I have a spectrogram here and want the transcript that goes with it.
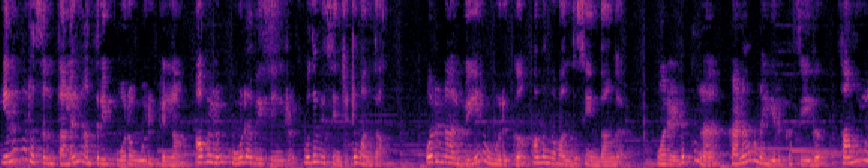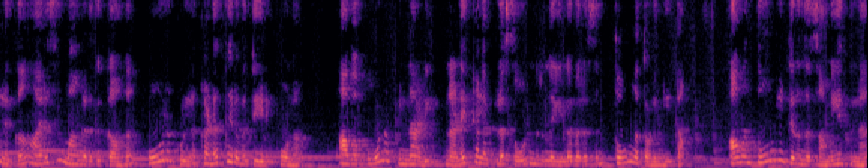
இளவரசன் தல யாத்திரை போற ஊருக்கெல்லாம் அவளும் கூடவே சென்று உதவி செஞ்சுட்டு வந்தான். ஒரு நாள் வேற ஊருக்கு அவங்க வந்து சேர்ந்தாங்க. ஒரு இடத்துல கணவனை இருக்க செய்து சமையலுக்கு அரிசி வாங்குறதுக்காக ஊருக்குள்ள கடத்தெருவை தேடி போனான். அவ போன பின்னாடி நடைக்களப்புல சோர்ந்திருந்த இளவரசன் தூங்க தொடங்கிட்டான். அவன் தூங்கிட்டு இருந்த சமயத்துல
